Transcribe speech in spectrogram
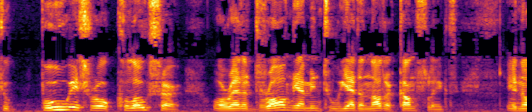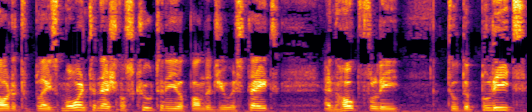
to pull Israel closer, or rather drawing them into yet another conflict, in order to place more international scrutiny upon the Jewish state, and hopefully to deplete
